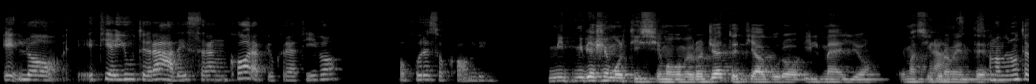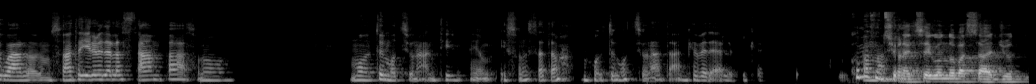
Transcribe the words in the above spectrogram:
e, lo, e ti aiuterà ad essere ancora più creativo, oppure soccombi. Mi, mi piace moltissimo come progetto e ti auguro il meglio, ma Grazie. sicuramente... Sono venute, guarda, sono andata ieri a vedere la stampa, sono molto emozionanti e, sono stata molto emozionata anche a vederle perché Come Mamma funziona mia. il secondo passaggio?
